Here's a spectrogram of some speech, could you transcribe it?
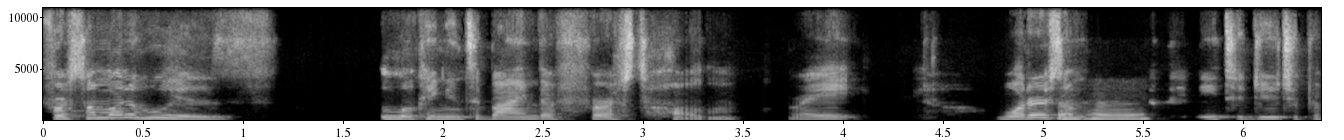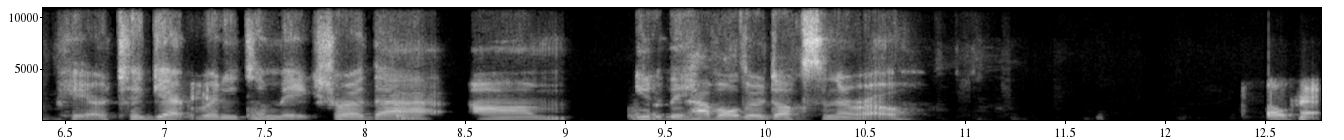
for someone who is looking into buying their first home right what are some mm-hmm. things they need to do to prepare to get ready to make sure that um, you know they have all their ducks in a row. Okay.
